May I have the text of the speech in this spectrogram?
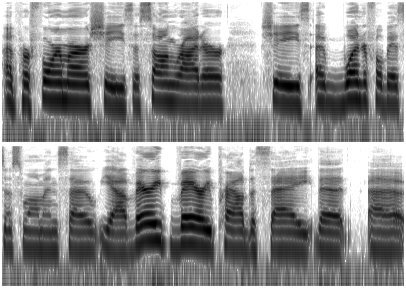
a performer. She's a songwriter. She's a wonderful businesswoman. So yeah, very very proud to say that uh,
